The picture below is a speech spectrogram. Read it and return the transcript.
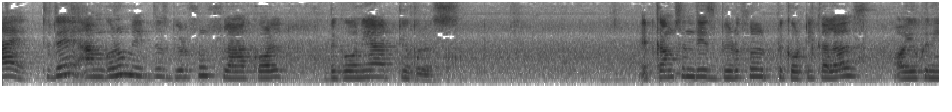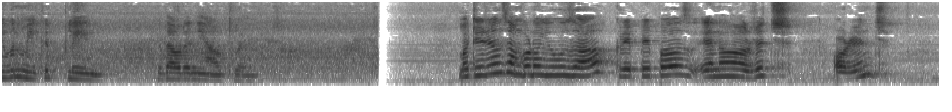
Hi, today I'm going to make this beautiful flower called Begonia tuberous. It comes in these beautiful picotee colors or you can even make it plain without any outline. Materials I'm going to use are crepe papers in a rich orange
